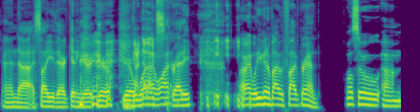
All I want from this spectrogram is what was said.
And uh, I saw you there getting your your your Got what I want ready. All right, what are you going to buy with five grand? Well, so um,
